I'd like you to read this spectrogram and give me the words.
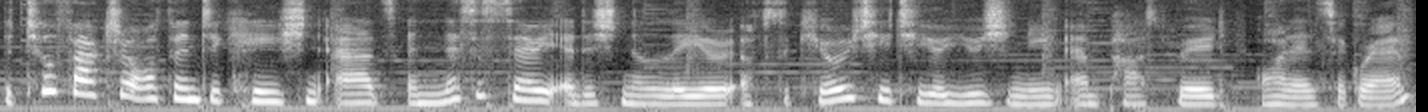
The two-factor authentication adds a necessary additional layer of security to your username and password on Instagram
